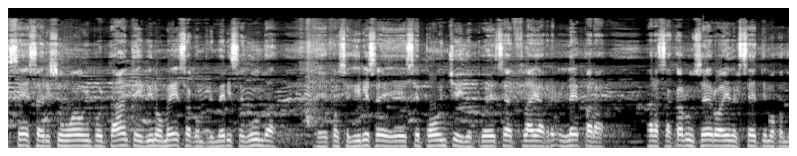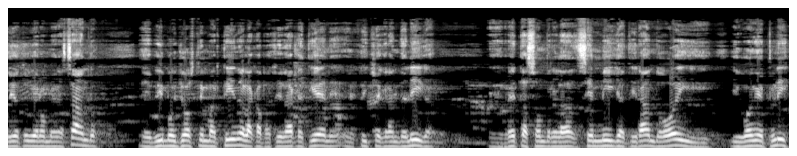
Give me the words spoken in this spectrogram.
César hizo un juego importante y vino Mesa con primera y segunda, conseguir ese, ese ponche y después ese fly para, para sacar un cero ahí en el séptimo cuando ya estuvieron amenazando. Vimos Justin Martínez, la capacidad que tiene, el pitcher Grande Liga. Eh, reta sobre las 100 millas tirando hoy y, buen split.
